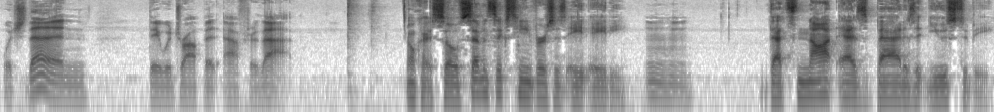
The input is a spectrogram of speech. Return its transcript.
which then they would drop it after that. Okay, so 716 versus 880. Mm-hmm. That's not as bad as it used to be.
